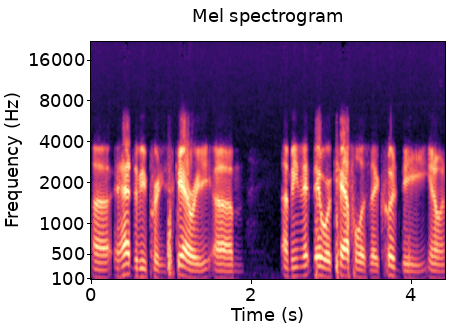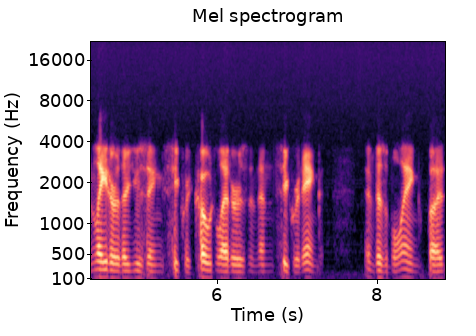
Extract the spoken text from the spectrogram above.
uh, it had to be pretty scary. Um, I mean, they, they were careful as they could be, you know, and later they're using secret code letters and then secret ink, invisible ink. But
